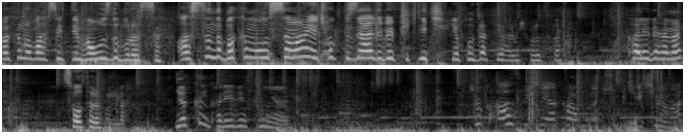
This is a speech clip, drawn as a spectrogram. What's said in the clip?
Bakın o bahsettiğim havuz da burası. Aslında bakım olsa var ya çok güzel de bir piknik yapılacak yermiş burası da. Kalede hemen sol tarafında. Yakın kaleye de yakın yani. Çok az bir şey akan burada küçük bir çeşme var.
